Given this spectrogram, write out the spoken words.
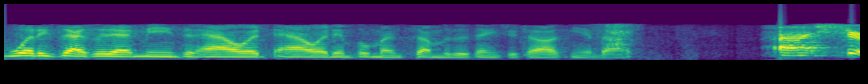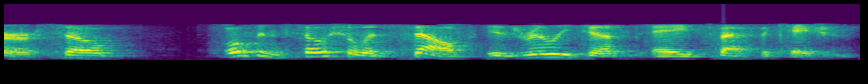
what exactly that means and how it how it implements some of the things you're talking about? Uh, sure. So Open Social itself is really just a specification.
